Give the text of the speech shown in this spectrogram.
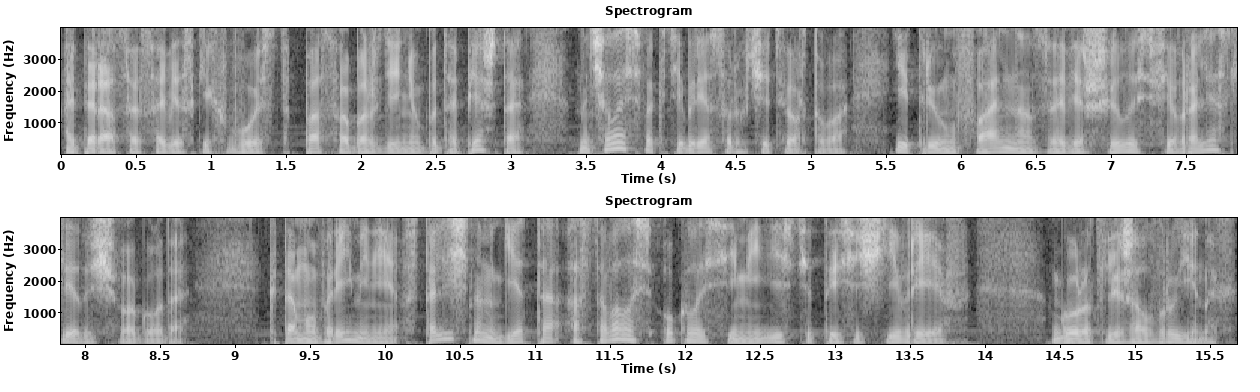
Операция советских войск по освобождению Будапешта началась в октябре 44-го и триумфально завершилась в феврале следующего года. К тому времени в столичном гетто оставалось около 70 тысяч евреев. Город лежал в руинах,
